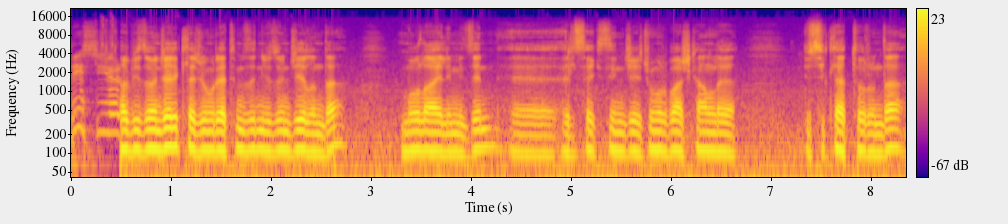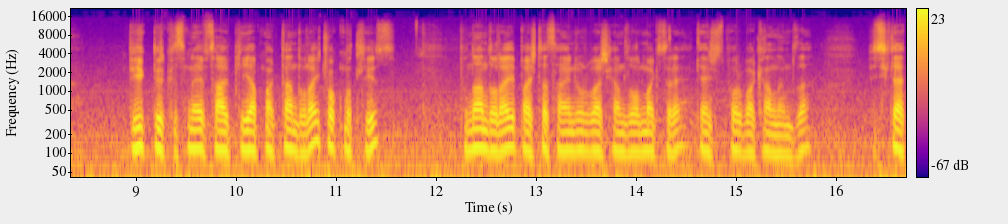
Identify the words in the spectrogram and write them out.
this year. Biz öncelikle Cumhuriyetimizin 100. yılında Muğla ilimizin e, 58. Cumhurbaşkanlığı bisiklet turunda büyük bir kısmına ev sahipliği yapmaktan dolayı çok mutluyuz. Bundan dolayı başta Sayın Cumhurbaşkanımız olmak üzere Gençlik Spor Bakanlığımıza, Bisiklet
